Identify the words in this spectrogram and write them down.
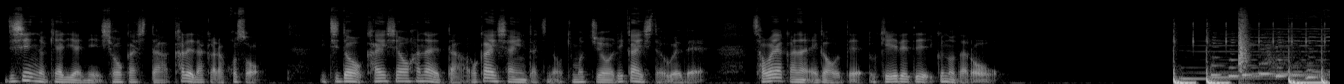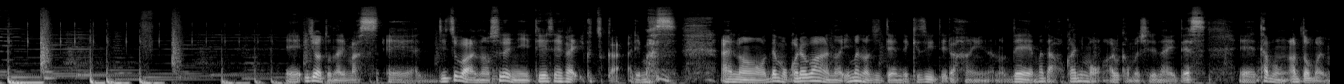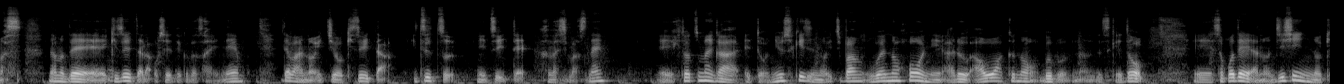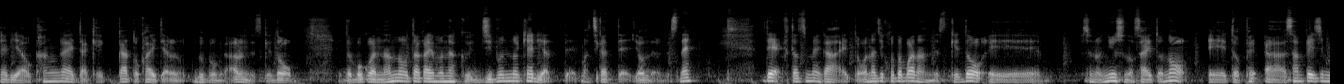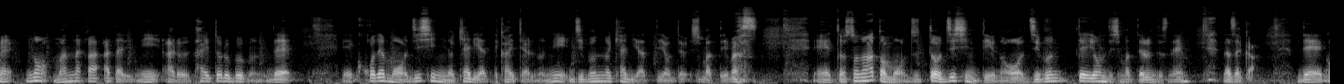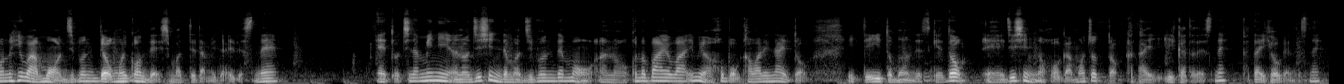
自身のキャリアに昇華した彼だからこそ、一度会社を離れた若い社員たちの気持ちを理解した上で、爽やかな笑顔で受け入れていくのだろう。えー、以上となります。えー、実は、あの、すでに訂正がいくつかあります。あの、でもこれは、あの、今の時点で気づいている範囲なので、まだ他にもあるかもしれないです。えー、多分あると思います。なので、え気づいたら教えてくださいね。では、あの、一応気づいた5つについて話しますね。えー、一つ目が、えっと、ニュース記事の一番上の方にある青枠の部分なんですけど、えー、そこであの自身のキャリアを考えた結果と書いてある部分があるんですけど、えっと、僕は何の疑いもなく自分のキャリアって間違って読んでるんですね。で、2つ目が、えっと、同じ言葉なんですけど、えー、そのニュースのサイトの、えーと、とあ3ページ目の真ん中あたりにあるタイトル部分で、えー、ここでも自身のキャリアって書いてあるのに自分のキャリアって読んでしまっています。えっ、ー、と、その後もずっと自身っていうのを自分って読んでしまってるんですね。なぜか。で、この日はもう自分で思い込んでしまってたみたいですね。えっ、と、ちなみに、あの、自身でも自分でも、あの、この場合は意味はほぼ変わりないと言っていいと思うんですけど、えー、自身の方がもうちょっと硬い言い方ですね。硬い表現ですね。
